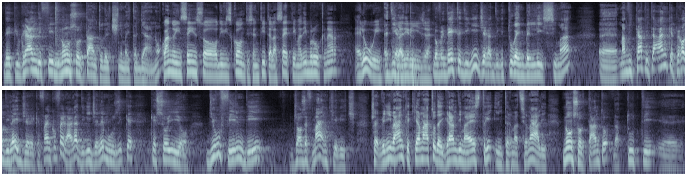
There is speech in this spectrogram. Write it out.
dei più grandi film, non soltanto del cinema italiano. Quando in senso di Visconti sentite la settima di Bruckner, è lui è che la dirige. Lo vedete dirigere addirittura in bellissima, eh, ma vi capita anche però di leggere che Franco Ferrara dirige le musiche, che so io, di un film di Joseph Mankiewicz, cioè veniva anche chiamato dai grandi maestri internazionali, non soltanto da tutti eh,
